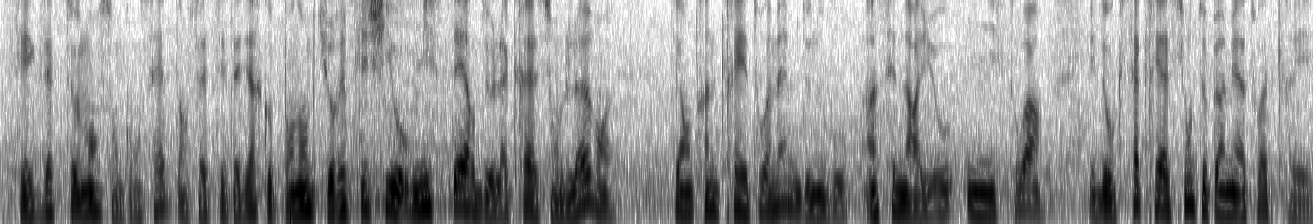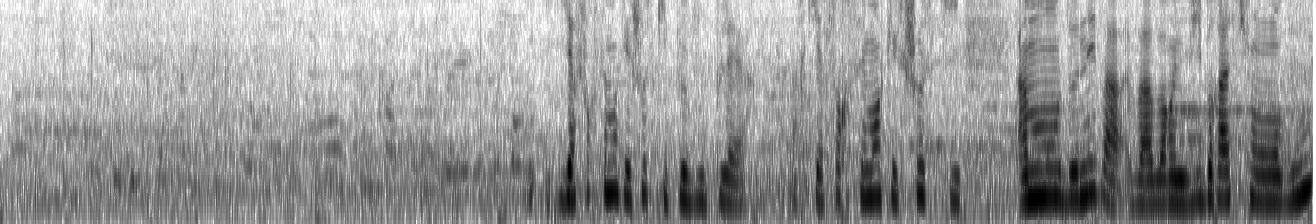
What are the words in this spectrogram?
C'est exactement son concept, en fait. C'est-à-dire que pendant que tu réfléchis au mystère de la création de l'œuvre, tu es en train de créer toi-même de nouveau un scénario, une histoire. Et donc, sa création te permet à toi de créer. Il y a forcément quelque chose qui peut vous plaire. Alors qu'il y a forcément quelque chose qui, à un moment donné, va, avoir une vibration en vous,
